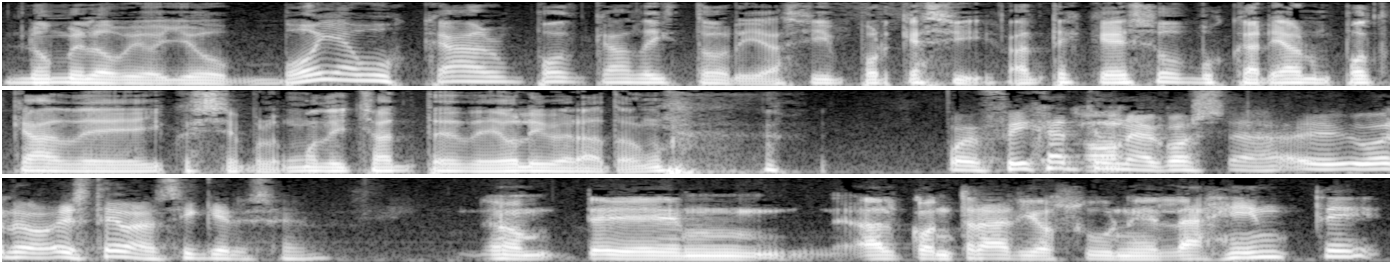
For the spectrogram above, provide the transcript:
no me lo veo yo. Voy a buscar un podcast de historia, así porque sí. Antes que eso buscaría un podcast de, yo qué sé, como he dicho antes, de Oliver Atom. Pues fíjate no. una cosa. Bueno, Esteban, si quieres. ¿eh? No, eh, al contrario, Sune, la gente,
